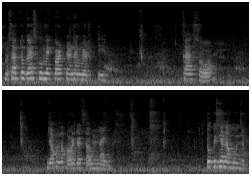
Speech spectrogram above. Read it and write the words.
Masarap to guys kung may partner na milk tea. Kaso, hindi ako naka-order sa online. Tubig na lang muna.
